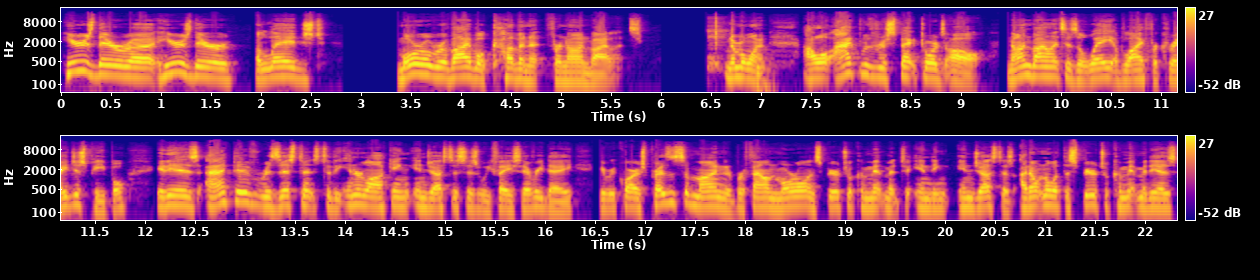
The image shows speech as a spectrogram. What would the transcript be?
here's their uh, here's their alleged moral revival covenant for nonviolence. Number one, I will act with respect towards all. Nonviolence is a way of life for courageous people. It is active resistance to the interlocking injustices we face every day. It requires presence of mind and a profound moral and spiritual commitment to ending injustice. I don't know what the spiritual commitment is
